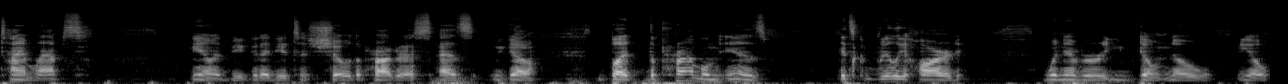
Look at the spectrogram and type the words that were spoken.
time lapse, you know, it'd be a good idea to show the progress as we go. But the problem is, it's really hard whenever you don't know, you know,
